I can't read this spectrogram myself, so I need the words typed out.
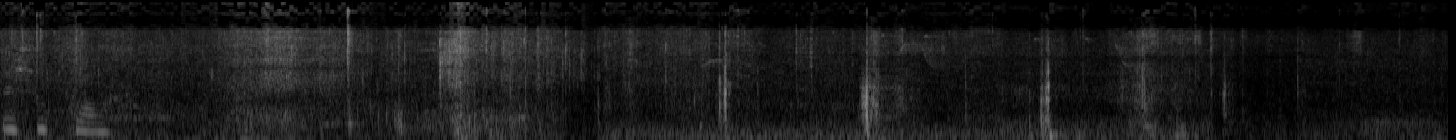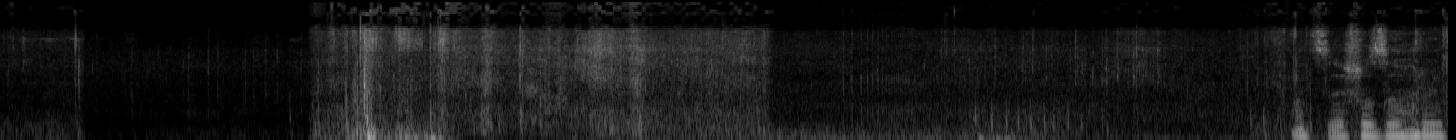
Ти шукав. А це що за гриб?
